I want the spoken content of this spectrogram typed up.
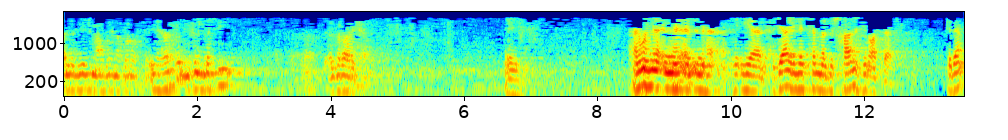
الذي يجمع بين طرفيها من جملة أزرارها. إيه. المهم إن إنها هي الحجارة التي تسمى البشخانة في الغسالة كذا؟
